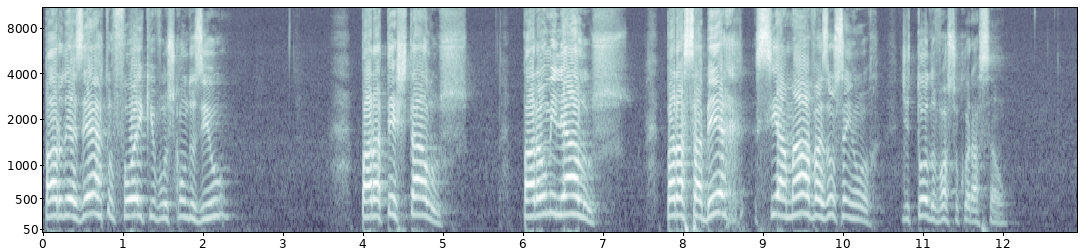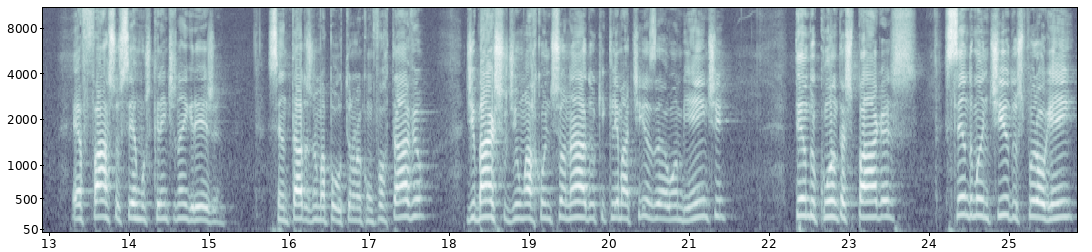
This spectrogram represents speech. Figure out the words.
Para o deserto foi que vos conduziu, para testá-los, para humilhá-los, para saber se amavas ao Senhor de todo o vosso coração. É fácil sermos crentes na igreja, sentados numa poltrona confortável debaixo de um ar-condicionado que climatiza o ambiente, tendo contas pagas, sendo mantidos por alguém,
